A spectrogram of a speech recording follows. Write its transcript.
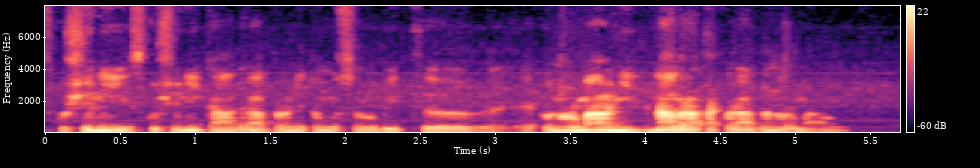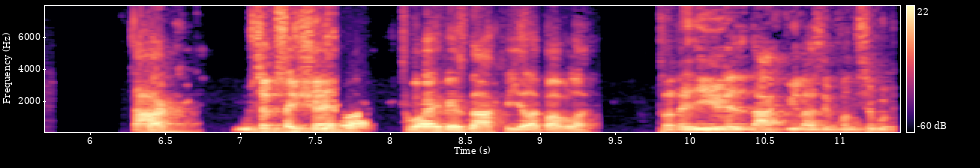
zkušený, zkušený kádr a pro ně to muselo být jako normální návrat akorát do normálu. Tak, tak musím slyšet. Tvoje hvězdná chvíle, Pavle. To není hvězdná chvíle, asi potřebuji,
